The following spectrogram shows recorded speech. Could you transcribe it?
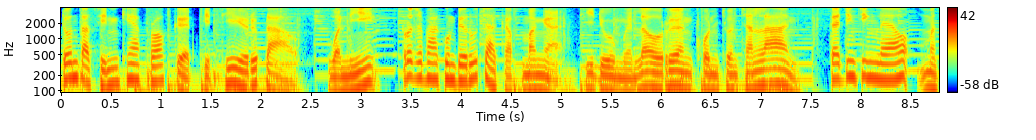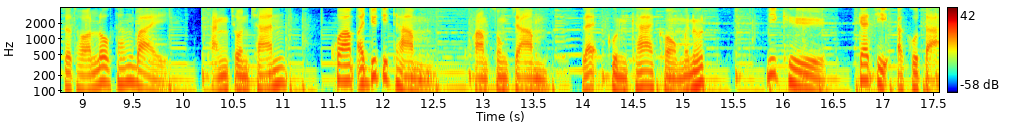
โดนตัดสินแค่เพราะเกิดผิดที่หรือเปล่า วันนี้เราจะพาคุณไปรู้จักกับมังงะที่ดูเหมือนเล่าเรื่องคนชนชั้นล่าง แต่จริง ๆ แล้วมันสะท้อนโลกทั้งใบ ทั้งชนชั้น ความอายุติธรรม ความทรงจำและคุณค่าของมนุษย์ นี่คือกาจิอากุตะ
